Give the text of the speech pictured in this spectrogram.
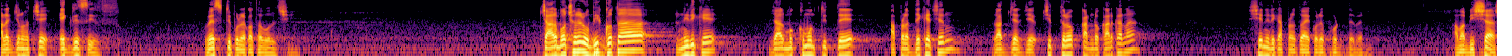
আরেকজন হচ্ছে এগ্রেসিভ ওয়েস্ট ত্রিপুরার কথা বলছি। চার বছরের অভিজ্ঞতা নিরিখে যার মুখ্যমন্ত্রীত্বে আপনারা দেখেছেন, রাজ্যের যে চিত্র, কাণ্ড, কারখানা, সে নিরিখে আপনারা দয়া করে ভোট দেবেন। আমার বিশ্বাস,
